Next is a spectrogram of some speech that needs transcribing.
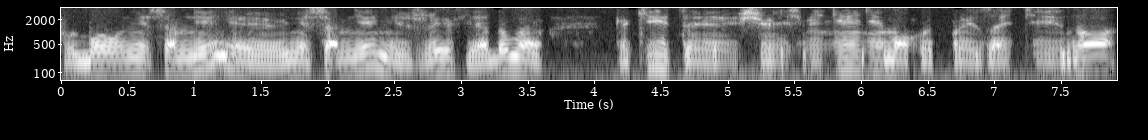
футбол, вне сомнений, вне сомнений, жив. Я думаю, какие-то еще изменения могут произойти. Но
